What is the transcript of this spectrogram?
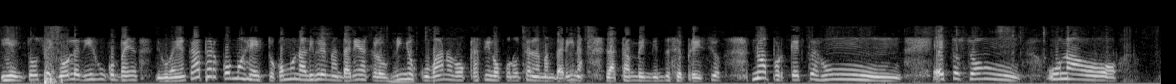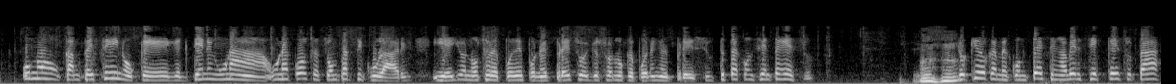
Y entonces yo le dije a un compañero, digo, ven acá, pero ¿cómo es esto? ¿Cómo una libra de mandarina que los niños cubanos no casi no conocen la mandarina, la están vendiendo a ese precio? No, porque esto es un, estos son unos unos campesinos que tienen una, una cosa, son particulares y ellos no se les puede poner precio, ellos son los que ponen el precio. ¿Usted está consciente de eso? Yo quiero que me contesten a ver si es que eso está,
